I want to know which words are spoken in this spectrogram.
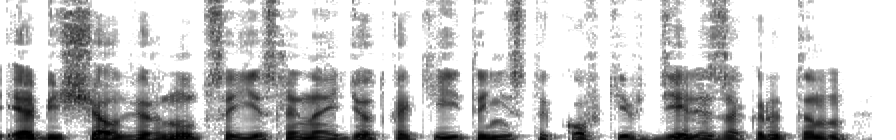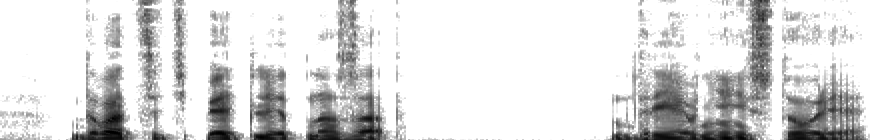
и обещал вернуться, если найдет какие-то нестыковки в деле, закрытом 25 лет назад. Древняя история.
